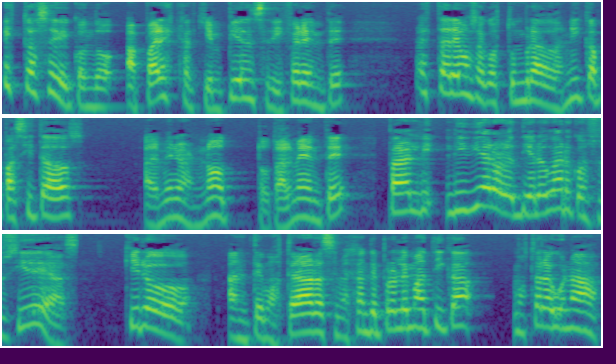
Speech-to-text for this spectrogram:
esto hace que cuando aparezca quien piense diferente, no estaremos acostumbrados ni capacitados, al menos no totalmente, para lidiar o dialogar con sus ideas. Quiero, ante mostrar semejante problemática, mostrar algunas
